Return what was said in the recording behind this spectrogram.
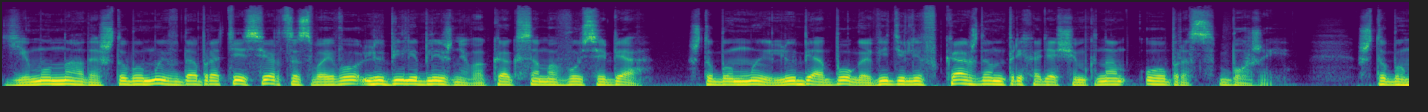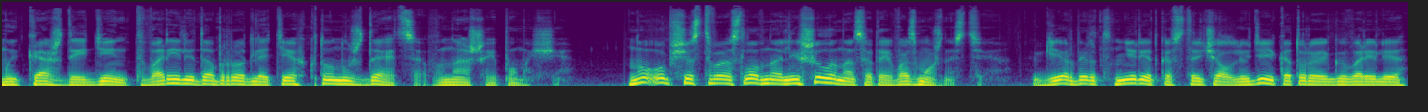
Ему надо, чтобы мы в доброте сердца своего любили ближнего, как самого себя. Чтобы мы, любя Бога, видели в каждом приходящем к нам образ Божий. Чтобы мы каждый день творили добро для тех, кто нуждается в нашей помощи. Но общество словно лишило нас этой возможности. Герберт нередко встречал людей, которые говорили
